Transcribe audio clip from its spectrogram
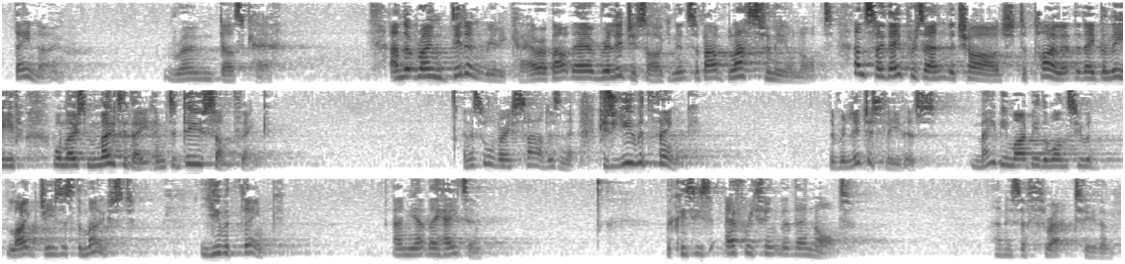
they know Rome does care. And that Rome didn't really care about their religious arguments about blasphemy or not. And so they present the charge to Pilate that they believe will most motivate him to do something. And it's all very sad, isn't it? Because you would think the religious leaders maybe might be the ones who would like Jesus the most. You would think. And yet they hate him. Because he's everything that they're not. And is a threat to them.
